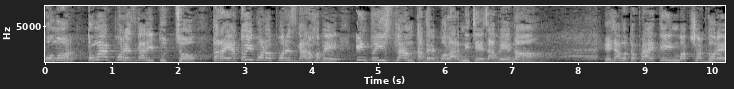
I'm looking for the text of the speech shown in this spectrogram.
ওমর, তোমার পরহেজগারি তুচ্ছ, তারা এতই বড় পরহেজগার হবে, কিন্তু ইসলাম তাদের গলার নিচে যাবে না। এ যাবত প্রায় তিন বছর ধরে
